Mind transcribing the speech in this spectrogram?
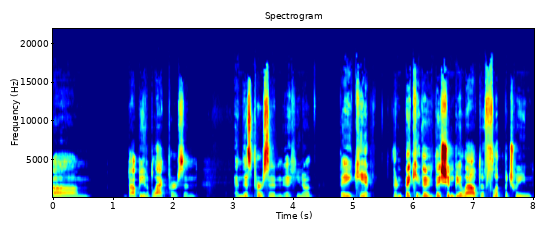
um, about being a black person, and this person, if you know, they can't, they can't, they shouldn't be allowed to flip between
